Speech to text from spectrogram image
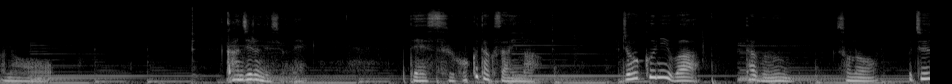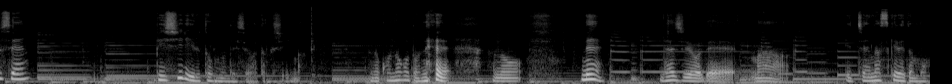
あの感じるんですよね。ですごくたくさん今上空には多分その宇宙船びっしりいると思うんですよ私今。あのこんなことね あのねラジオでまあ言っちゃいますけれども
